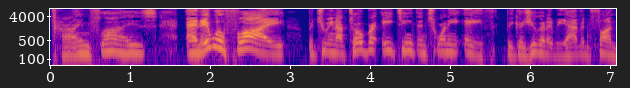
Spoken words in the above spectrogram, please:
time flies. And it will fly between October 18th and 28th because you're going to be having fun.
